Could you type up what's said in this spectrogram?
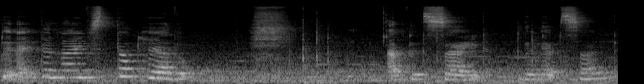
Then I, then I stabbed her the, at the side, the left side.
